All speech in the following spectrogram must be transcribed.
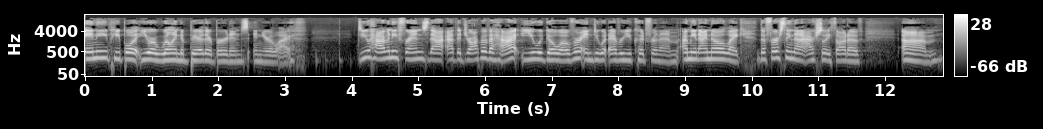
any people that you are willing to bear their burdens in your life? Do you have any friends that at the drop of a hat you would go over and do whatever you could for them? I mean, I know like the first thing that I actually thought of um,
